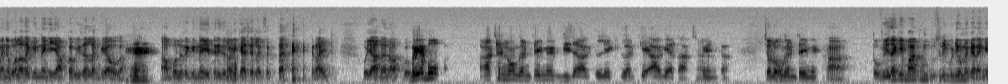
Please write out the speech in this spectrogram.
मैंने बोला था कि नहीं आपका वीज़ा लग गया होगा। आप बोले थे कि नहीं इतनी जल्दी कैसे लग सकता है राइट वो याद है ना आपको? भैया वो आठ नौ घंटे में वीज़ा लग के आ गया था स्पेन का। चलो। घंटे में। हाँ। तो वीज़ा की बात हम दूसरी वीडियो में करेंगे।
